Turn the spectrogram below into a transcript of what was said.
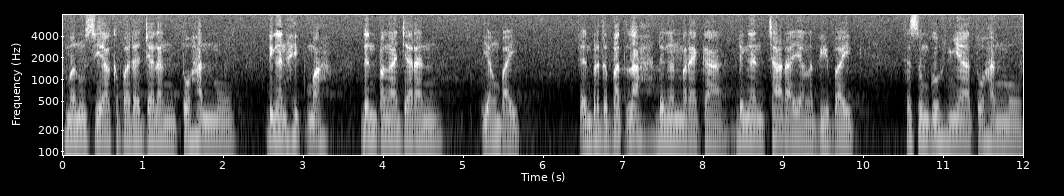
manusia kepada jalan Tuhanmu dengan hikmah dan pengajaran yang baik. Dan berdebatlah dengan mereka dengan cara yang lebih baik. Sesungguhnya Tuhanmu,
